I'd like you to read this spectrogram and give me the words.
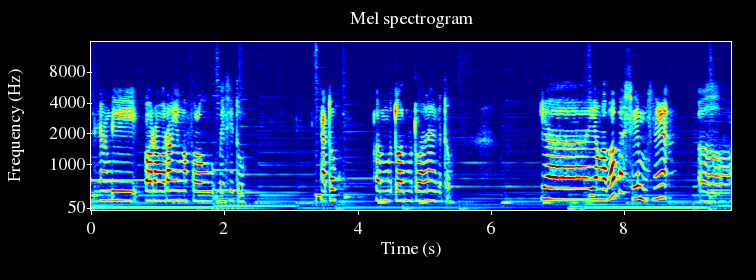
yang di orang-orang yang ngefollow base itu. Atau mutual-mutualnya gitu. Ya ya nggak apa-apa sih maksudnya uh,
